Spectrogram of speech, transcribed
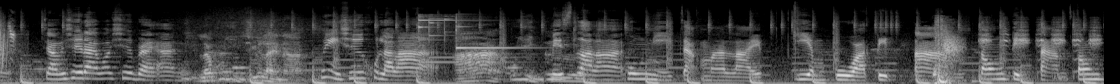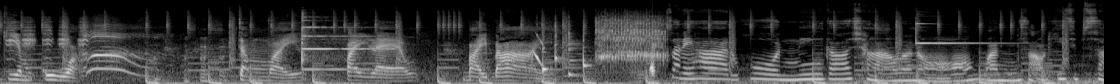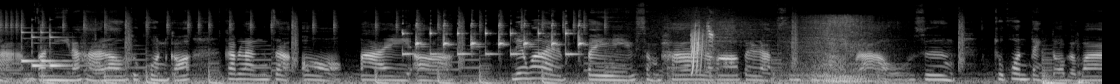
จำชื่อได้ว่าชื่อไบรอัน แล้วผู้หญิงชื่ออะไรนะ ผู้หญิงชื่อคุณลาล่า อ่า ผู้หญิงคือมิสลาล่าพรุ่งนี้จะมาไลฟ์เกียมกลัวติดตาม ต้องติดตามต้องเกียมกลัวจำไว้ไปแล้ว บายบาย สวัสดีค่ะทุกคนนี่ก็เช้าแล้วเนาะวันเสาร์ที่ 13 ตอนนี้นะคะ เราทุกคนก็กำลังจะออกไปเอ่อเรียกว่าอะไรไปสัมภาษณ์แล้วก็ไปรับซีพีของเรา ซึ่งทุกคนแต่งตัวแบบว่า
